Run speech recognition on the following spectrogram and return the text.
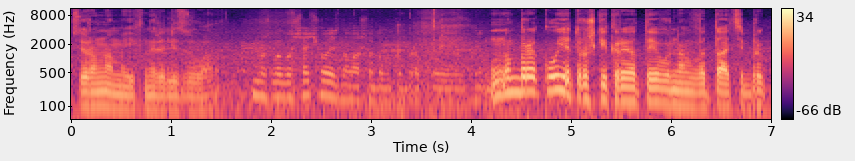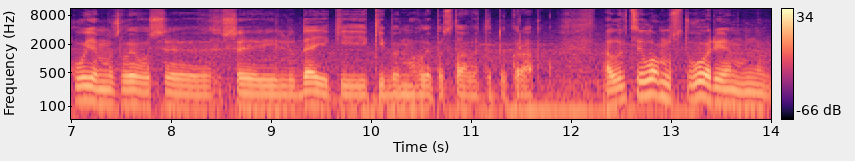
все одно ми їх не реалізували. Можливо, ще чогось, на вашу думку, бракує? Ну, бракує трошки креативу нам в атаці, бракує, можливо, ще, ще і людей, які, які би могли поставити ту крапку. Але в цілому створюємо. Ну,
